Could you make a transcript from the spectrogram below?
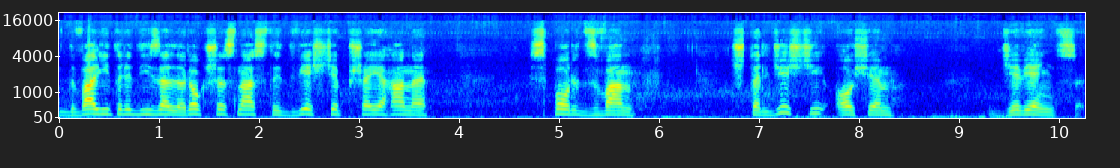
2 litry diesel, rok 16, 200 przejechane, Sportsvan 48 900.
